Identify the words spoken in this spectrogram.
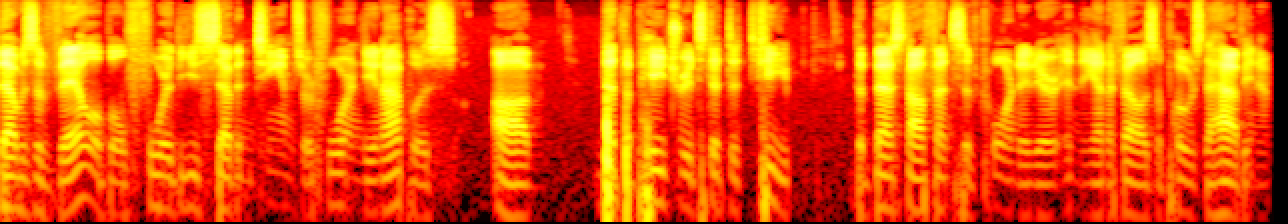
that was available for these seven teams or for Indianapolis um, that the Patriots get to keep the best offensive coordinator in the NFL as opposed to having him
